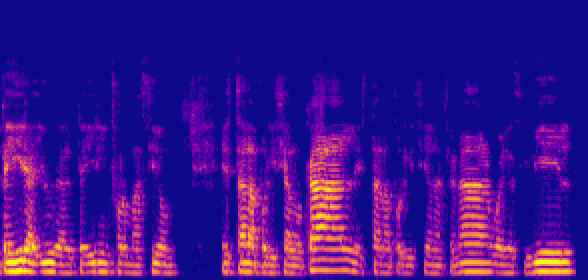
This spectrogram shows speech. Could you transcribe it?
pedir ayuda, el pedir información. Está la Policía Local, está la Policía Nacional, Guardia Civil,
